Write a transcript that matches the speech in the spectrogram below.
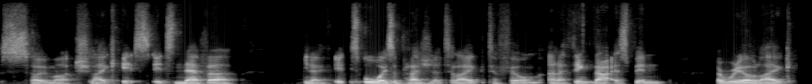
so much. Like it's it's never, you know, it's always a pleasure to like to film, and I think that has been a real like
